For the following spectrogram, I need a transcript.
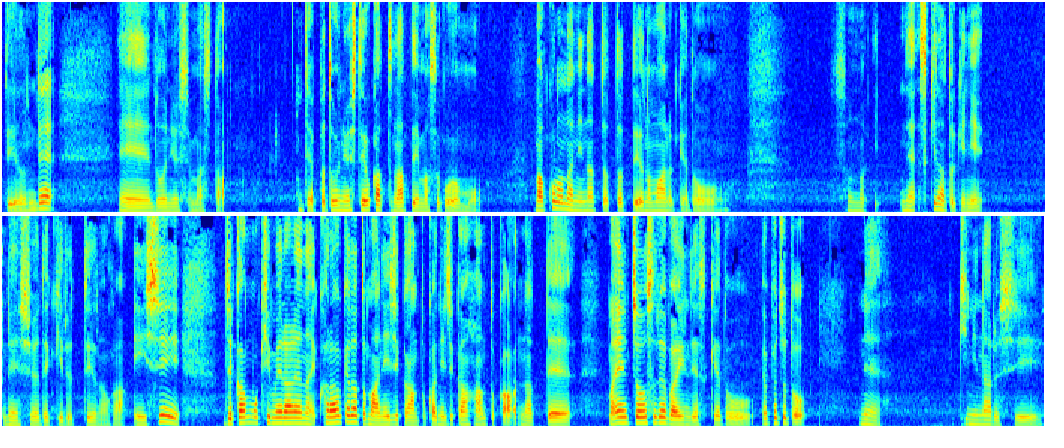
っていうんで、えー、導入しました。でやっぱ導入してよかったなって今すごい思う。まあコロナになっちゃったっていうのもあるけどそのね好きな時に練習できるっていうのがいいし時間も決められない。カラオケだとまあ2時間とか2時間半とかなって、まあ、延長すればいいんですけどやっぱちょっとね気になるし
